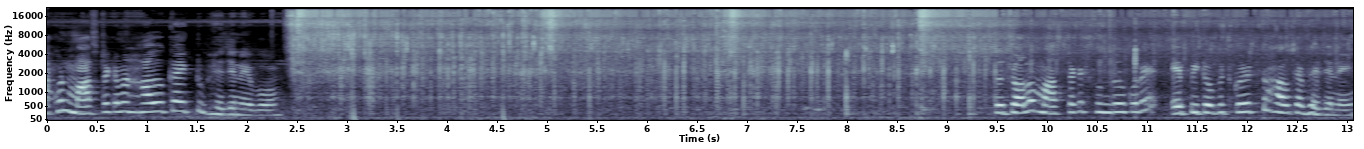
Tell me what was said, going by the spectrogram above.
এখন মাছটাকে আমি হালকা একটু ভেজে নেব। তো চলো মাছটাকে সুন্দর করে এপিট ওপিট করে একটু হালকা ভেজে নেই।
